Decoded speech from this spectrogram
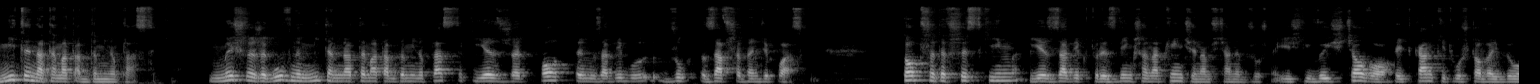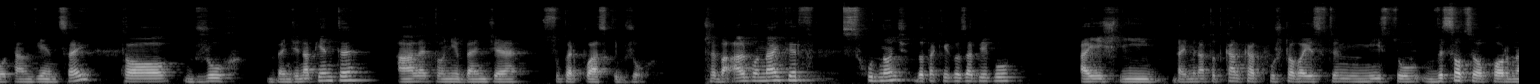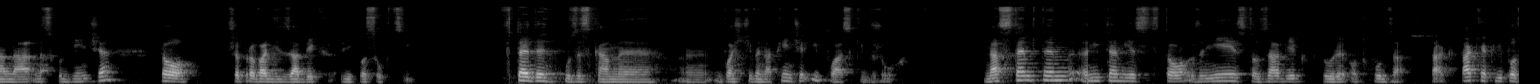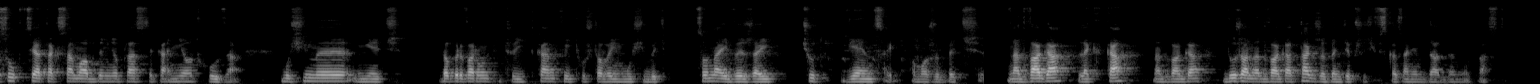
Mity na temat abdominoplastyki. Myślę, że głównym mitem na temat abdominoplastyki jest, że po tym zabiegu brzuch zawsze będzie płaski. To przede wszystkim jest zabieg, który zwiększa napięcie na ściany brzusznej. Jeśli wyjściowo tej tkanki tłuszczowej było tam więcej, to brzuch będzie napięty, ale to nie będzie super płaski brzuch. Trzeba albo najpierw schudnąć do takiego zabiegu, a jeśli, dajmy na to, tkanka tłuszczowa jest w tym miejscu wysoce oporna na, na schudnięcie, to przeprowadzić zabieg liposukcji. Wtedy uzyskamy y, właściwe napięcie i płaski brzuch. Następnym mitem jest to, że nie jest to zabieg, który odchudza. Tak, tak jak liposukcja, tak samo abdominoplastyka nie odchudza. Musimy mieć dobre warunki, czyli tkanki tłuszczowej musi być co najwyżej ciut więcej. To może być nadwaga, lekka nadwaga, duża nadwaga, także będzie przeciwwskazaniem do abdominoplastyki.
